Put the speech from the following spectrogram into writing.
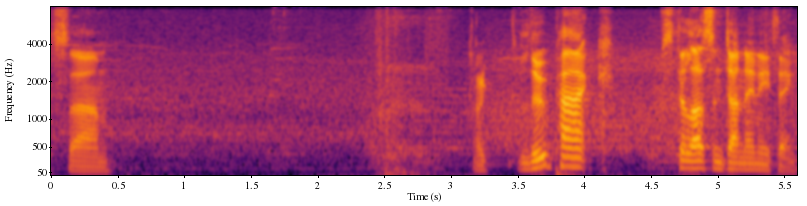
So, um, Lewpac still hasn't done anything.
